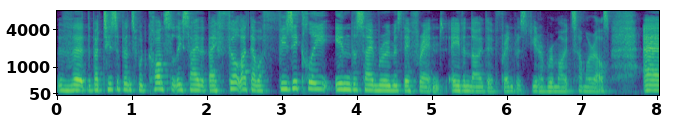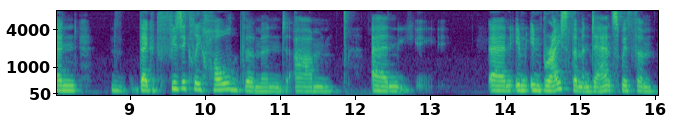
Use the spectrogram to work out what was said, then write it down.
That the participants would constantly say that they felt like they were physically in the same room as their friend, even though their friend was, you know, remote somewhere else, and they could physically hold them and um, and and in, embrace them and dance with them.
